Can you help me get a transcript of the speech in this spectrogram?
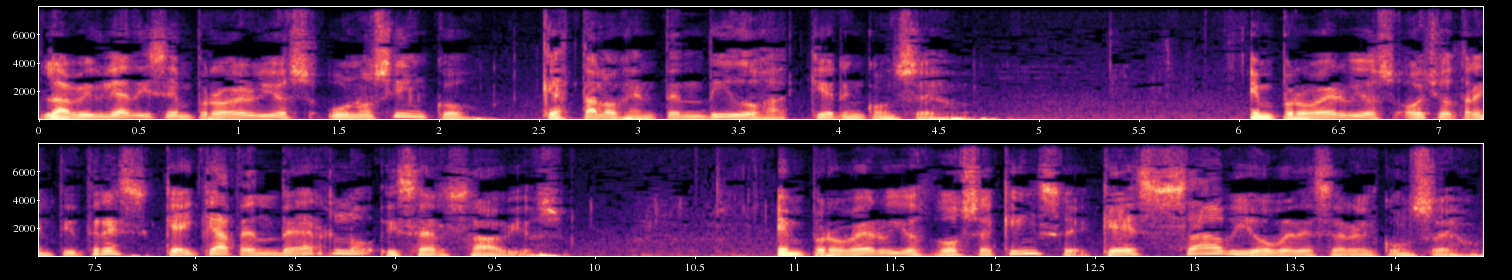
La Biblia dice en Proverbios 1.5 que hasta los entendidos adquieren consejo. En Proverbios 8.33 que hay que atenderlo y ser sabios. En Proverbios 12.15 que es sabio obedecer el consejo.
